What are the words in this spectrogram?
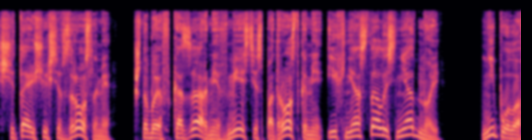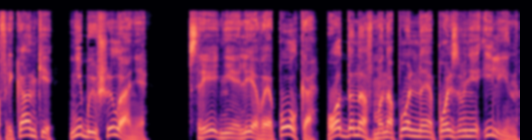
считающихся взрослыми, чтобы в казарме вместе с подростками их не осталось ни одной, ни полуафриканки, ни бывшей лани. Средняя левая полка отдана в монопольное пользование Илин,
